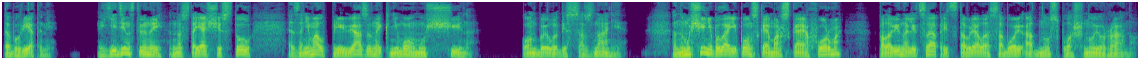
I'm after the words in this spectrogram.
табуретами. Единственный настоящий стул занимал привязанный к нему мужчина. Он был без сознания. На мужчине была японская морская форма, половина лица представляла собой одну сплошную рану.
